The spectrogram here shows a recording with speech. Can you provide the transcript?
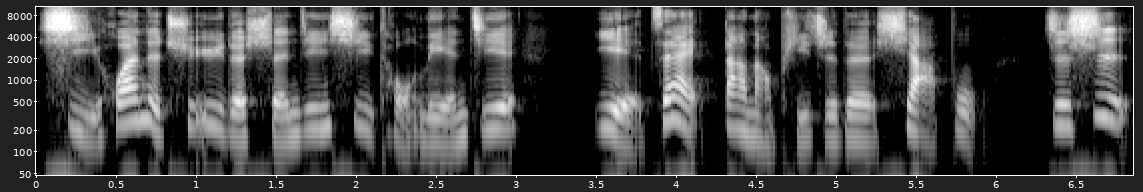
喜欢的区域的神经系统连接，也在大脑皮质的下部，只是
